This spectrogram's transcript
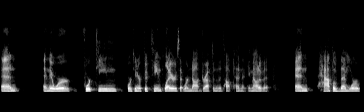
And, and there were 14, 14 or 15 players that were not drafted in the top 10 that came out of it and half of them were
